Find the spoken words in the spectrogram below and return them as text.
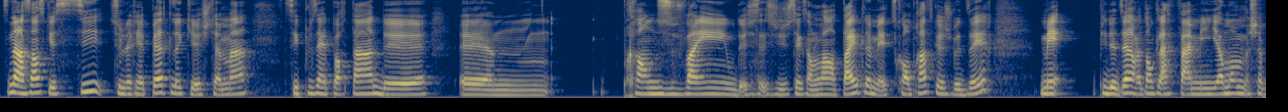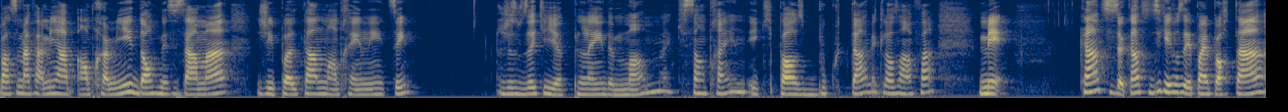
C'est dans le sens que si tu le répètes là, que justement c'est plus important de euh, prendre du vin ou de j'ai juste exemple là en tête là, mais tu comprends ce que je veux dire. Mais puis de dire, mettons que la famille, ah, moi, je fais passer ma famille en, premier, donc nécessairement, j'ai pas le temps de m'entraîner, tu sais. Juste vous dire qu'il y a plein de mômes qui s'entraînent et qui passent beaucoup de temps avec leurs enfants. Mais quand tu, quand tu dis quelque chose n'est pas important,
